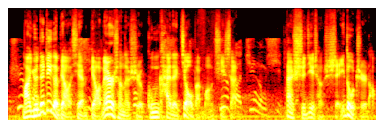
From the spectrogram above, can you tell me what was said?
缺。马云的这个表现，表面上呢是公开的叫板王岐山，但实际上谁都知道，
